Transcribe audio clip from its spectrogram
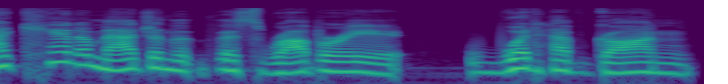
I can't imagine that this robbery would have gone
